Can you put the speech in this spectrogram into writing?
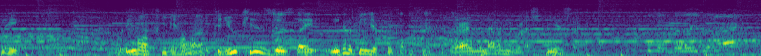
Snake. What do you want from me? Hold on. Could you kids just like we're gonna be here for a couple seconds, alright? We're not in a rush. Give me a second.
